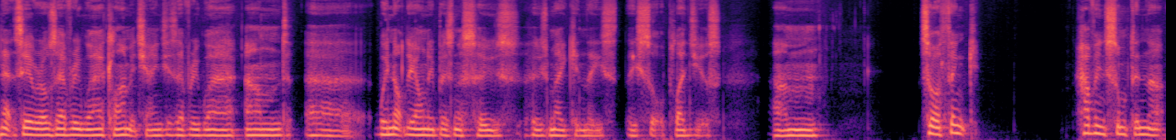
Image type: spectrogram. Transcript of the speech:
net zero's everywhere, climate change is everywhere, and uh, we're not the only business who's who's making these these sort of pledges. Um, so I think having something that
